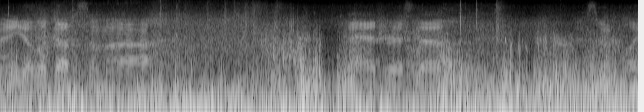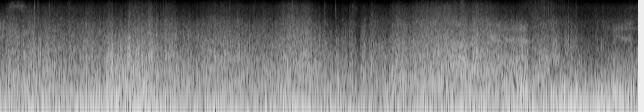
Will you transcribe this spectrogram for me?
I need to look up some uh, address though. This one place. Probably hear that. wind.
